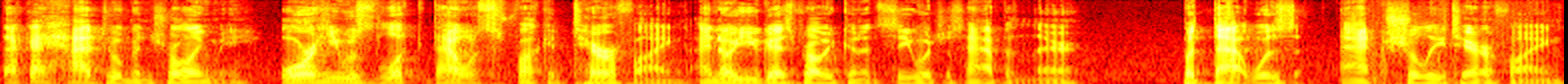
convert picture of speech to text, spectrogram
That guy had to have been trolling me. Or he was look that was fucking terrifying. I know you guys probably couldn't see what just happened there. But that was actually terrifying.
